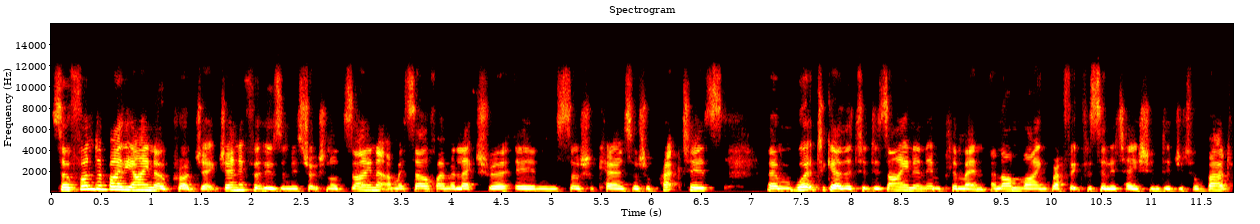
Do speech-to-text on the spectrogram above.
So funded by the iKnow project, Jennifer, who's an instructional designer, and myself, I'm a lecturer in social care and social practice, um, worked together to design and implement an online graphic facilitation digital badge,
